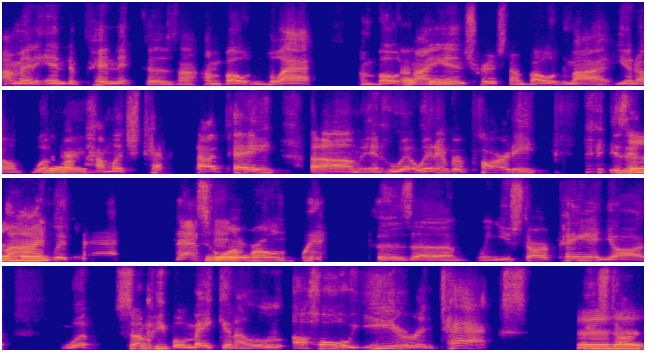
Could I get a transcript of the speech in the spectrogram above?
I'm an independent because I'm voting black. I'm voting okay. my interest. I'm voting my, you know, what right. my, how much tax I pay, um, and who, whatever party is in mm-hmm. line with that. That's who. I'm rolling with. Because uh, when you start paying y'all what some people make in a, a whole year in tax, you mm-hmm. start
